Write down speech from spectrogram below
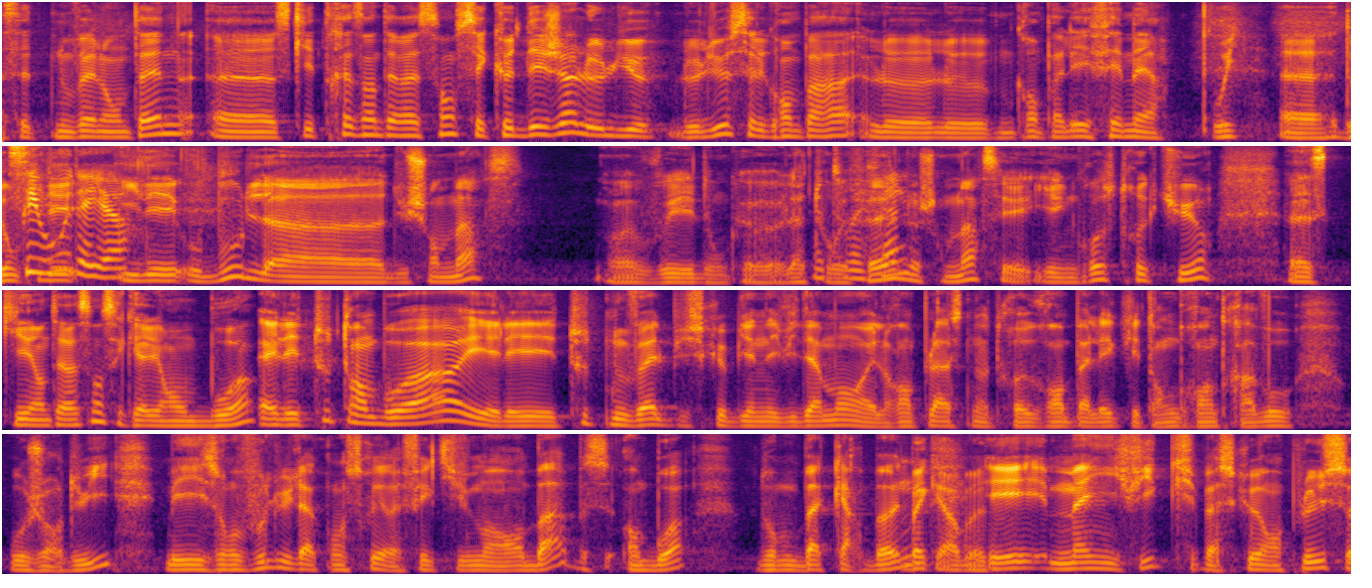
cette nouvelle antenne. Ce qui est très intéressant, c'est que déjà le lieu, le lieu, c'est le grand, para- le, le grand palais éphémère. Oui. Donc C'est il où, est- d'ailleurs? Il est au bout de la, du Champ de Mars. Vous voyez donc euh, la, Tour, Tour Eiffel, Eiffel. le Champ de Mars, il y a une grosse structure. Euh, ce qui est intéressant, c'est qu'elle est en bois. Elle est toute en bois et elle est toute nouvelle puisque bien évidemment elle remplace notre grand palais qui est en grands travaux aujourd'hui. Mais ils ont voulu la construire effectivement en bas, en bois, donc bas carbone. Bas carbone. Et magnifique parce que en plus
